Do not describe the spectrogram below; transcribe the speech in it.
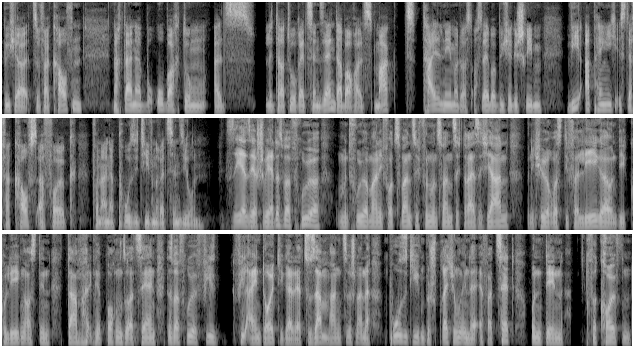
Bücher zu verkaufen. Nach deiner Beobachtung als Literaturrezensent, aber auch als Marktteilnehmer, du hast auch selber Bücher geschrieben, wie abhängig ist der Verkaufserfolg von einer positiven Rezension? Sehr, sehr schwer. Das war früher, und mit früher meine ich vor 20, 25, 30 Jahren, wenn ich höre, was die Verleger und die Kollegen aus den damaligen Epochen so erzählen, das war früher viel viel eindeutiger, der Zusammenhang zwischen einer positiven Besprechung in der FAZ und den Verkäufen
